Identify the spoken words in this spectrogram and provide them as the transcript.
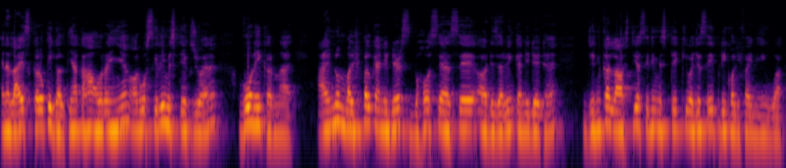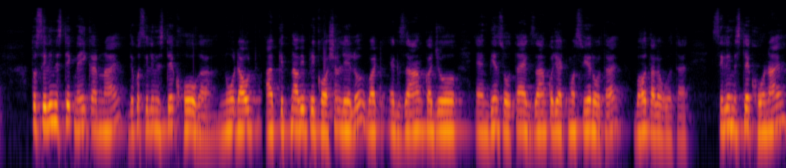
एनालाइज करो कि गलतियाँ कहाँ हो रही हैं और वो सिली मिस्टेक्स जो है ना, वो नहीं करना है। आई नो मल्टीपल कैंडिडेट्स बहुत से ऐसे डिज़र्विंग कैंडिडेट हैं, जिनका लास्ट ईयर सिली मिस्टेक की वजह से ही प्री क्वालिफाई नहीं हुआ। तो सिली मिस्टेक नहीं करना है। देखो सिली मिस्टेक होगा। नो डाउट आप कितना भी प्रिकॉशन ले लो बट एग्ज़ाम का जो एम्बियंस होता है एग्ज़ाम का जो एटमोसफियर होता है, बहुत अलग होता है। सिली मिस्टेक होना है,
